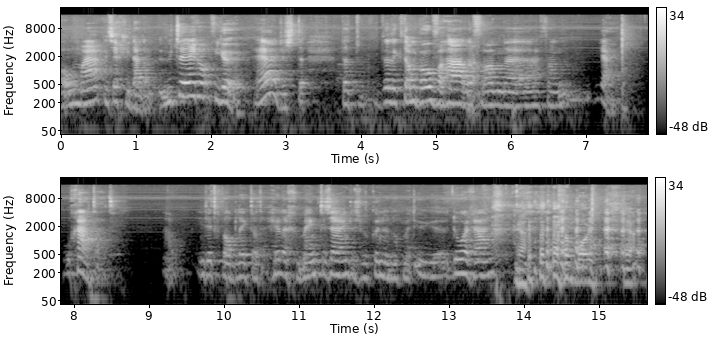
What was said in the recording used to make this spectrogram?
oma. En zeg je daar dan u tegen of je? Hè? Dus de- dat wil ik dan bovenhalen van, eh, van, ja, hoe gaat dat? Nou, in dit geval bleek dat heel erg gemengd te zijn, dus we kunnen nog met u eh, doorgaan. Ja. Mooi. ja.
